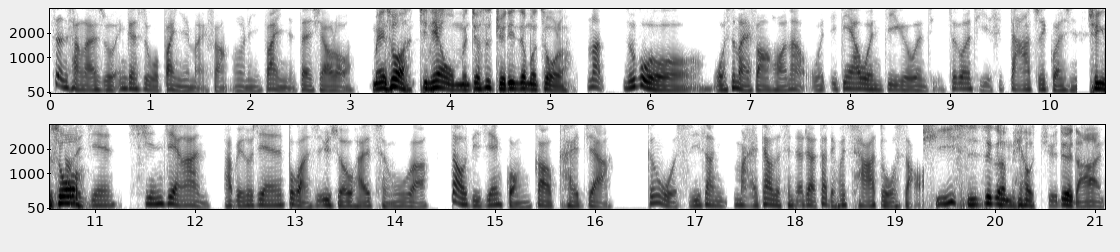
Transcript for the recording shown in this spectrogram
正常来说，应该是我扮演买方哦，你扮演代销喽。没错，今天我们就是决定这么做了。那如果我是买方的话，那我一定要问第一个问题，这个问题也是大家最关心的。请说底。今天新建案，好比如说今天不管是预售屋还是成屋啊，到底今天广告开价跟我实际上买到的成交价到底会差多少其实这个没有绝对答案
